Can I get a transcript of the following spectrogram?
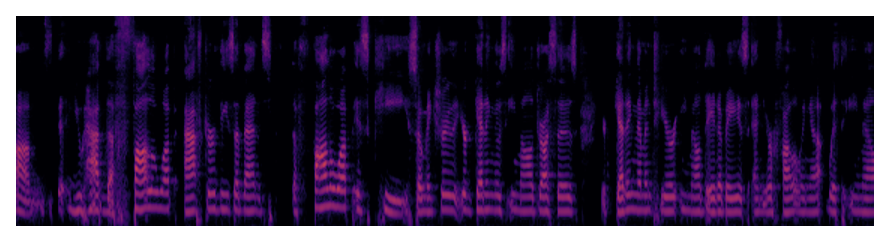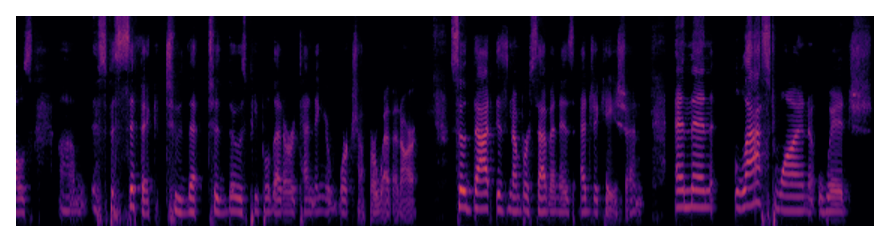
um, you have the follow up after these events the follow up is key. So make sure that you're getting those email addresses, you're getting them into your email database, and you're following up with emails um, specific to that to those people that are attending your workshop or webinar. So that is number seven is education, and then last one, which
